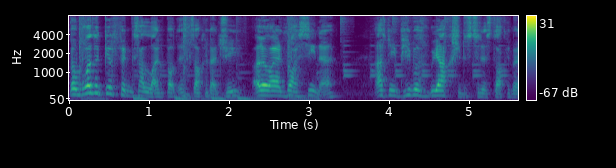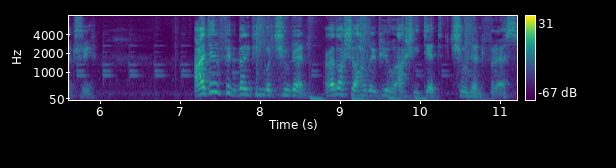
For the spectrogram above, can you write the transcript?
But one of the good things I like about this documentary, although I have not seen it, has been people's reactions to this documentary. I didn't think many people would tune in, I'm not sure how many people actually did tune in for this.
